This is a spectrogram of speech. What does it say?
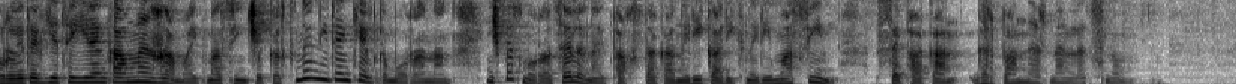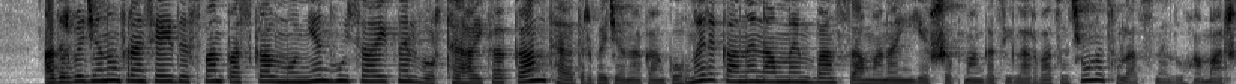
որովհետև եթե իրենք ամեն ժամ այդ մասին չկրկնեն, իրենք էլ կմոռանան, ինչպես մոռացել են այդ փախստականների կարիքների մասին, սեփական գրպաններն են լցնում։ Ադրբեջանում Ֆրանսիայի դեսպան Պասկալ Մոնյեն հույս է հայտնել, որ թե հայկական, թե ադրբեջանական կողմերը կանեն ամեն բան սահմանային եւ շփման գծի լարվածությունը թույլատնելու համար։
